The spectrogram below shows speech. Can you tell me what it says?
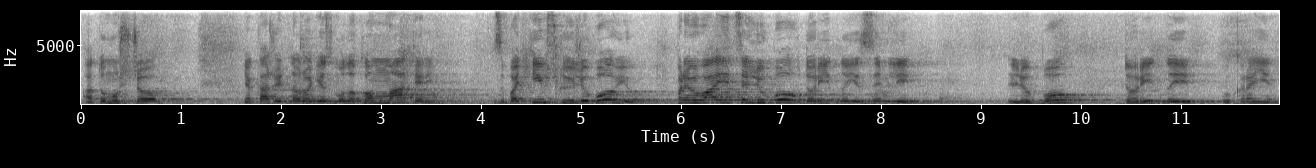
А тому, що, як кажуть в народі, з молоком матері, з батьківською любов'ю прививається любов до рідної землі, любов до рідної України.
